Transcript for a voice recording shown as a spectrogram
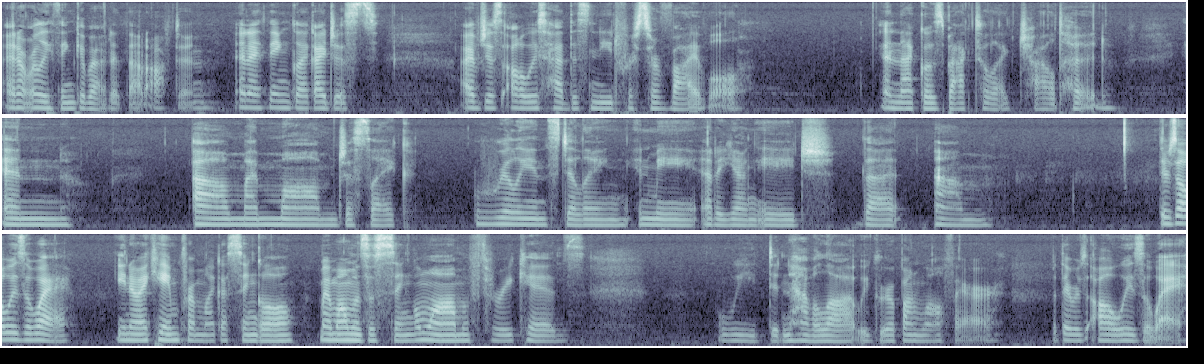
I don't really think about it that often, and I think like I just I've just always had this need for survival, and that goes back to like childhood, and um, my mom just like really instilling in me at a young age that um, there's always a way. You know, I came from like a single, my mom was a single mom of three kids. We didn't have a lot. We grew up on welfare, but there was always a way.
